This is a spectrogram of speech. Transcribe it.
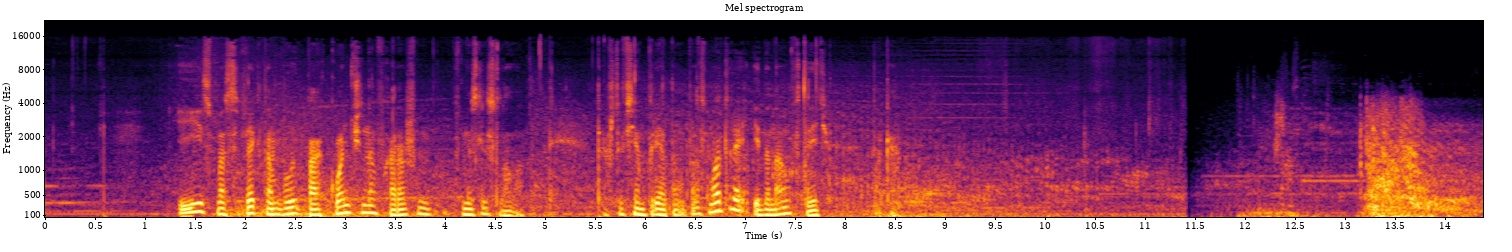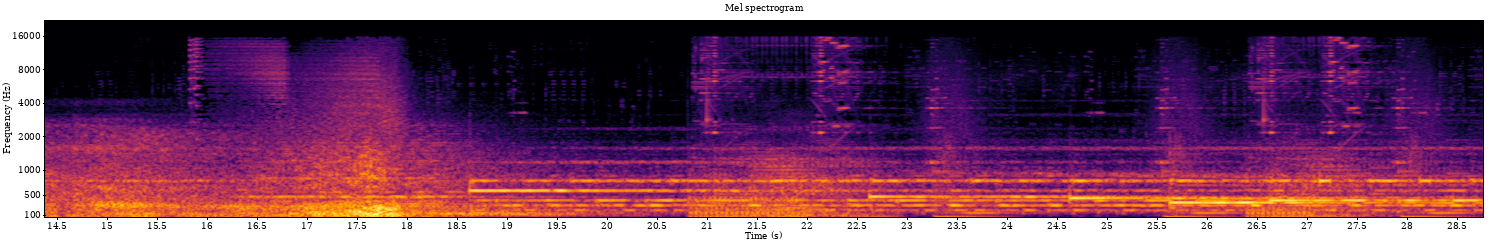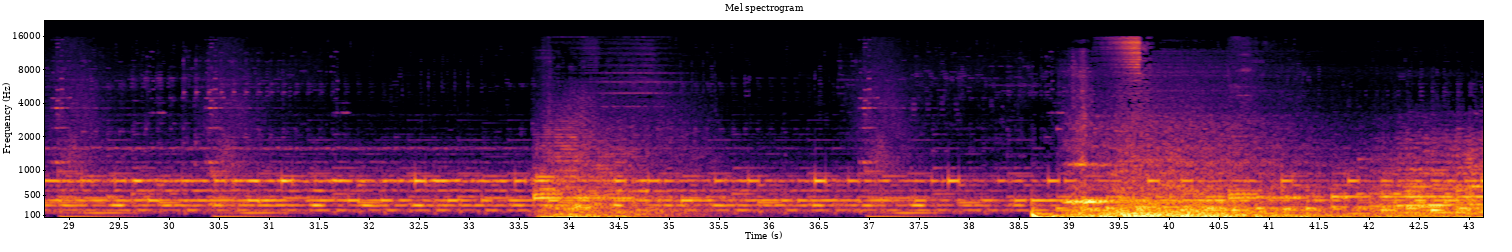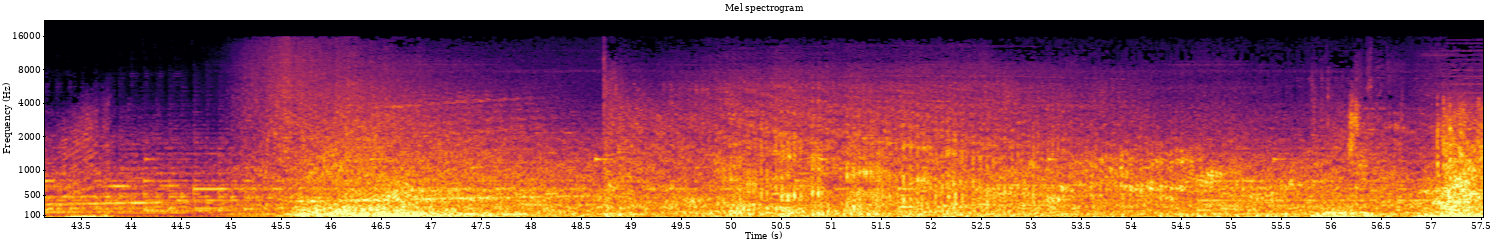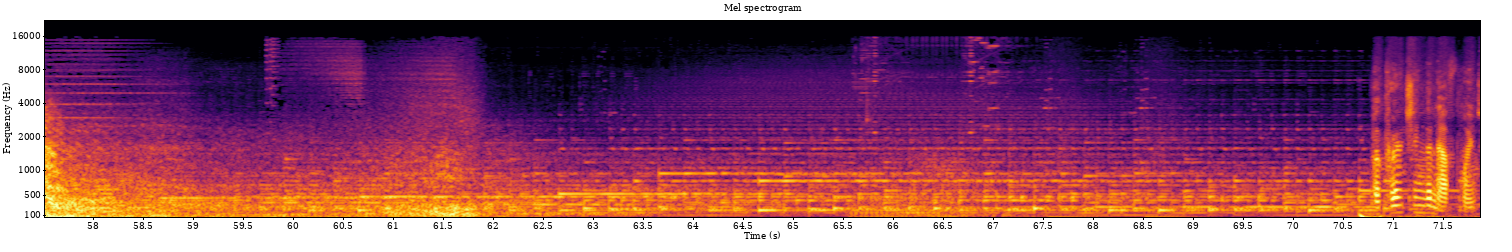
И с Mass Effect будет покончено в хорошем смысле слова. Так что всем приятного просмотра и до новых встреч. Пока.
